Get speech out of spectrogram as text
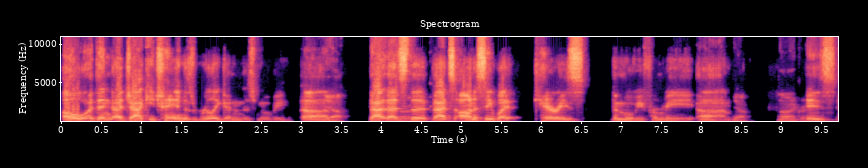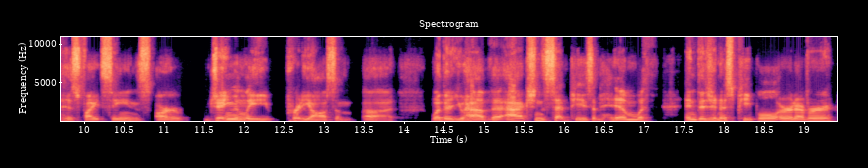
Oh, and then uh, Jackie Chan is really good in this movie. Uh yeah, that that's the that's honestly what carries the movie for me. Um yeah. no, I agree. is his fight scenes are genuinely pretty awesome. Uh, whether you have the action set piece of him with indigenous people or whatever,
